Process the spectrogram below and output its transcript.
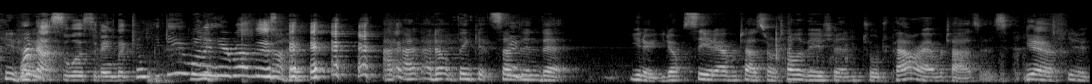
You We're not soliciting, but can we, do you want to hear about this? I, I, I don't think it's something that you know you don't see it advertised on television. Georgia Power advertises. yeah, You know,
